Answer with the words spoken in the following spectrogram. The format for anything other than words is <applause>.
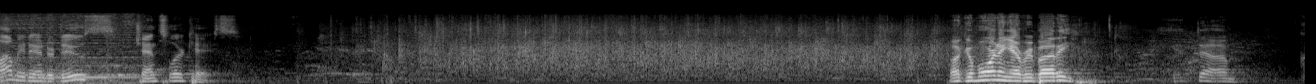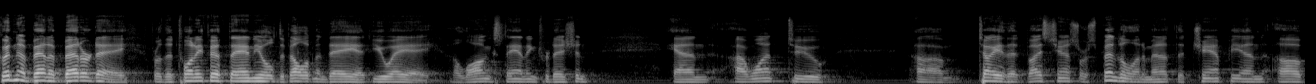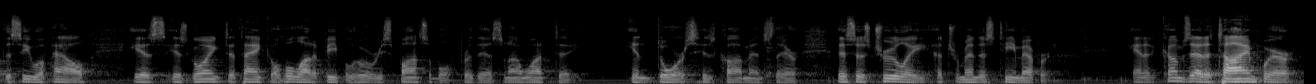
Allow me to introduce Chancellor Case. Well, good morning, everybody. It um, couldn't have been a better day for the 25th Annual Development Day at UAA, a long-standing tradition. And I want to um, tell you that Vice Chancellor Spindle, in a minute, the champion of the Seawolf Howl, is, is going to thank a whole lot of people who are responsible for this, and I want to endorse his comments there. This is truly a tremendous team effort. And it comes at a time where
